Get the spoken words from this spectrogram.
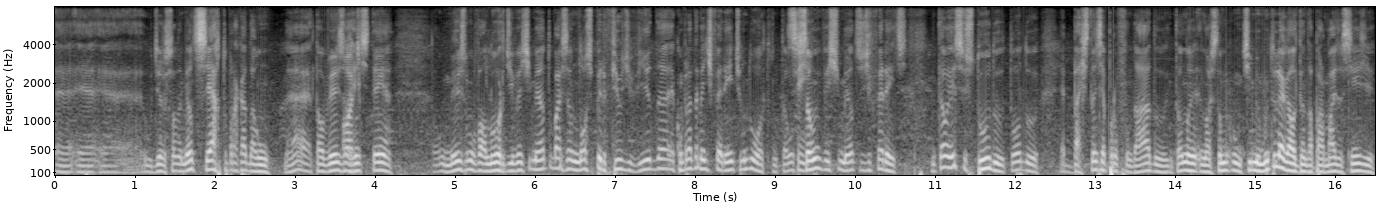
é, é, é, o direcionamento certo para cada um. Né? Talvez Ótimo. a gente tenha o mesmo valor de investimento, mas o nosso perfil de vida é completamente diferente um do outro. Então Sim. são investimentos diferentes. Então esse estudo todo é bastante aprofundado. Então nós estamos com um time muito legal dentro da Parmais, assim, de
